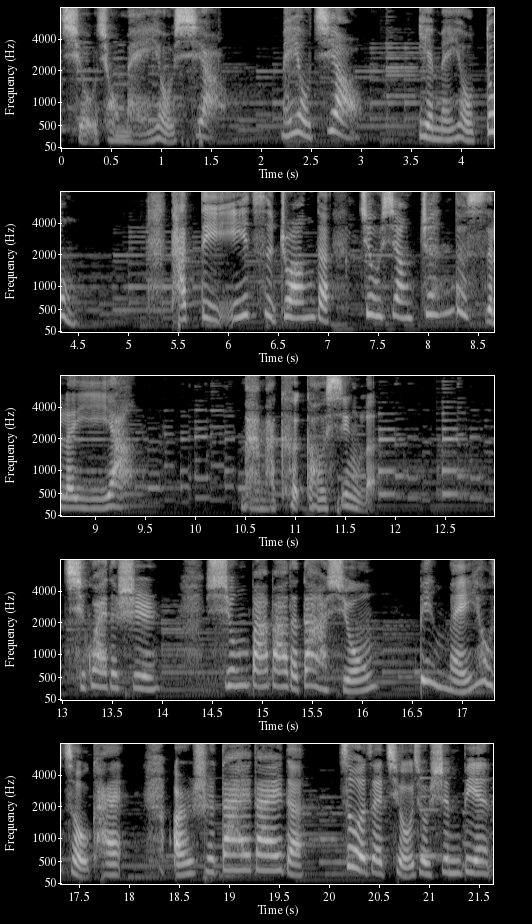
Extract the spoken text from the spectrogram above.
球球没有笑，没有叫，也没有动。他第一次装的就像真的死了一样。妈妈可高兴了。奇怪的是，凶巴巴的大熊并没有走开，而是呆呆的坐在球球身边。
